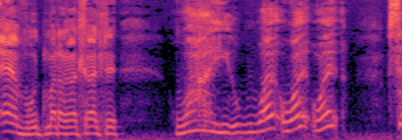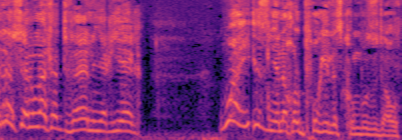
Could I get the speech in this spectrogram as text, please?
ever with kahle? Why? Why? Why? Why? Serious uyangilahla athi vele ngiyakuyeka. Why izinyo lakho liphukile sikhumbuza ukuthi awu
